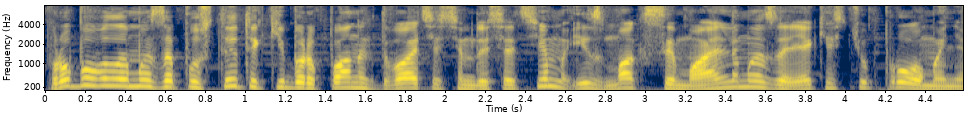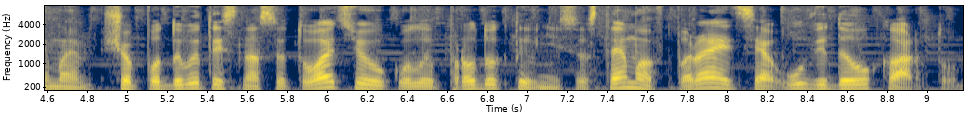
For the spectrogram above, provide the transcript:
Спробували ми запустити Cyberpunk 2077 із максимальними за якістю променями, щоб подивитись на ситуацію, коли продуктивні системи впираються у відеокарту.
